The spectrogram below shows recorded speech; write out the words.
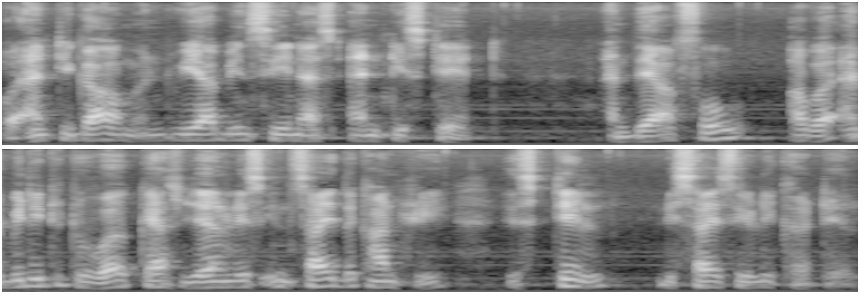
or anti-government, we have been seen as anti-state. And therefore, our ability to work as journalists inside the country is still decisively curtailed.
